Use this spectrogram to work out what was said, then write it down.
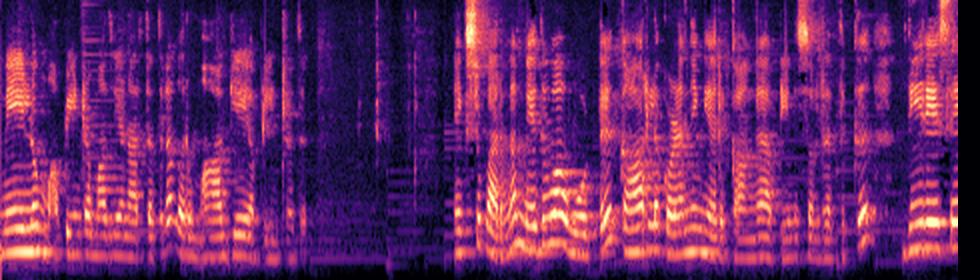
மேலும் அப்படின்ற மாதிரியான அர்த்தத்தில் வரும் ஆகே அப்படின்றது. நெக்ஸ்ட் பாருங்கள் மெதுவாக ஓட்டு காரில் குழந்தைங்க இருக்காங்க அப்படின்னு சொல்கிறதுக்கு தீரேசே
